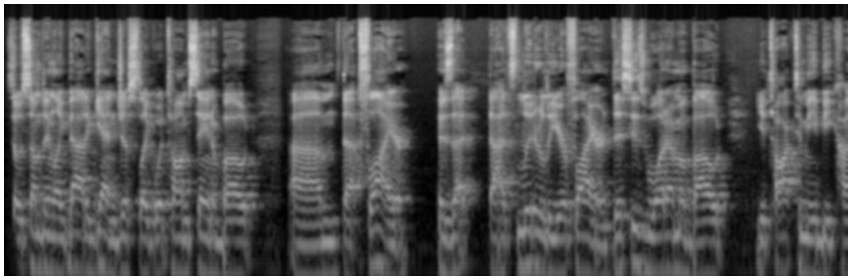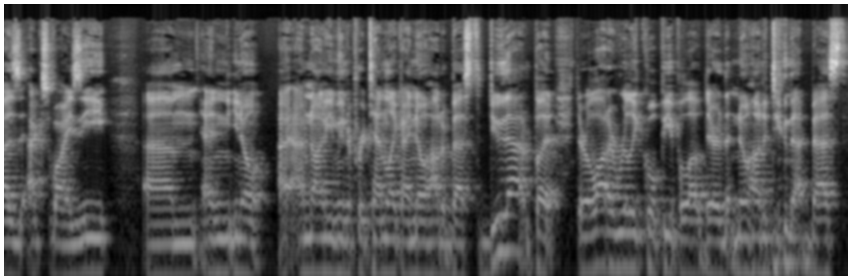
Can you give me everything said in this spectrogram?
So something like that, again, just like what Tom's saying about um, that flyer, is that that's literally your flyer. This is what I'm about. You talk to me because X, Y, Z. Um, and you know, I, am not even going to pretend like I know how to best do that, but there are a lot of really cool people out there that know how to do that best.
